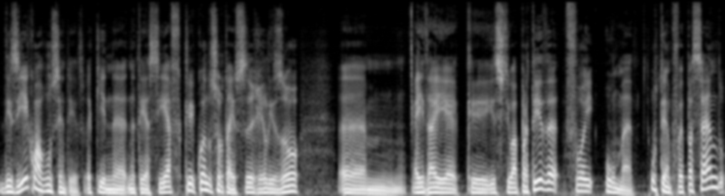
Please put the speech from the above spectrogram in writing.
dizia, com algum sentido, aqui na, na TSF, que quando o sorteio se realizou, a ideia que existiu à partida foi uma. O tempo foi passando,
